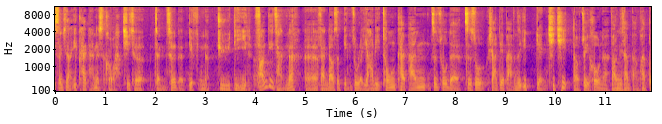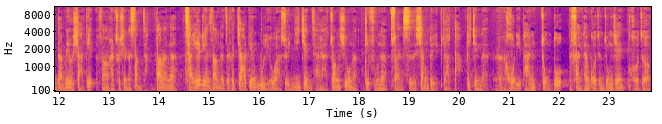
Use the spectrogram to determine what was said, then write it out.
实际上一开盘的时候啊，汽车整车的跌幅呢居于第一的，房地产呢，呃，反倒是顶住了压力。从开盘之初的指数下跌百分之一点七七，到最后呢，房地产板块不但没有下跌，反而还出现了上涨。当然了，产业链上的这个家电、物流啊、水泥建材啊、装修呢，跌幅呢算是相对比较大。毕竟呢，呃，获利盘众多，反弹过程中间或者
